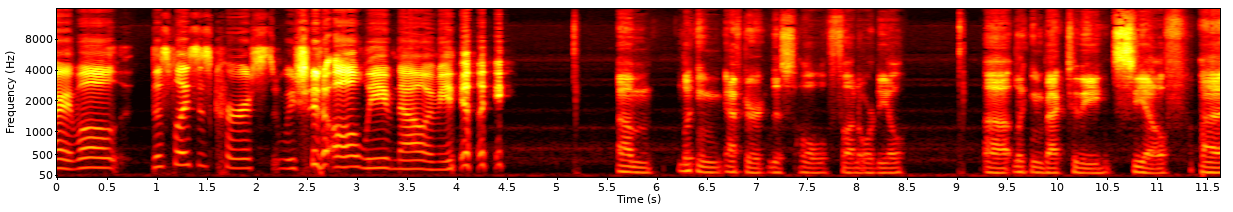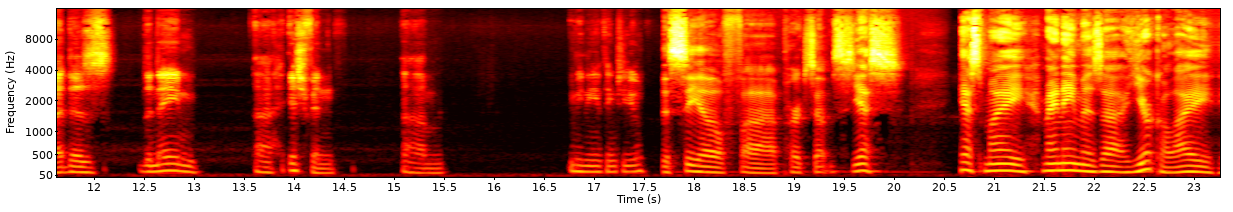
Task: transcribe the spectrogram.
All right, well, this place is cursed. We should all leave now immediately. Um, looking after this whole fun ordeal, uh, looking back to the sea elf, uh, does the name uh, Ishvin um, mean anything to you? The sea elf uh, perks up. Yes, yes. My my name is uh, Yerkel. I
